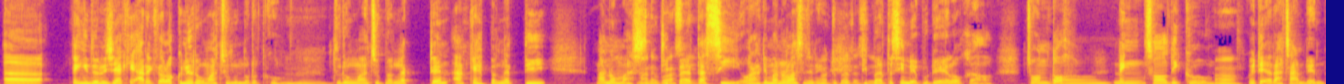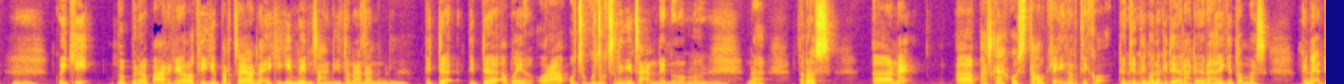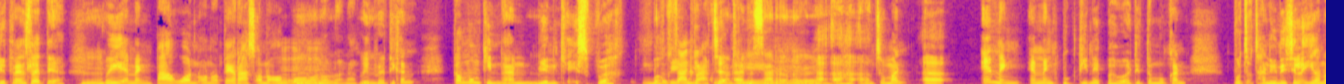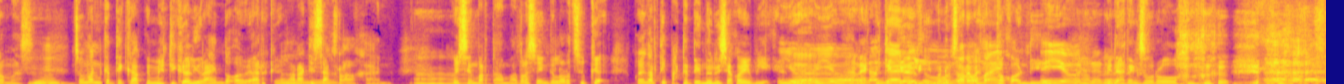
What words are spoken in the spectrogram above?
eh ting Indonesia ki arkeologi ini maju menurutku. Hmm. Durung maju banget dan akeh banget di nganu Mas, Manipulasi. dibatasi. Orang di mana lah sini? Oh, dibatasi. dibatasi mbek budaya lokal. Contoh Oh. ning Salatiga, Oh. kuwi daerah Canden. Hmm. Kuwi iki beberapa arkeologi iki percaya nek iki ki mbiyen candi tenanan. Candi. Tidak tidak apa ya, ora ujuk-ujuk jenenge Canden lho. Hmm. Nah, terus eh, nek eh, pas aku tahu kayak ngerti kok. Jadi hmm. tinggal iki daerah-daerah to, Mas. Kuwi nek ditranslate ya. Hmm. Kuwi eneng pawon, ono teras, ono opo ngono lho. Nah, kuwi berarti kan kemungkinan biyen ki sebuah mbah candi kerajaan besar ngono ya. Heeh, heeh. Cuman eh, eneng eneng buktine bahwa ditemukan pucuk candi ini cilik ono Mas. Cuman ketika aku ra entuk awe harga karena disakralkan. Ah. Sing pertama, terus yang kedua juga kowe ngerti padat Indonesia koyo piye kan? Iya, Ya. iya. Nek gali semono menungsone wis tak omahe. toko ndi. Iya bener. bener. Pindah ning Suro.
